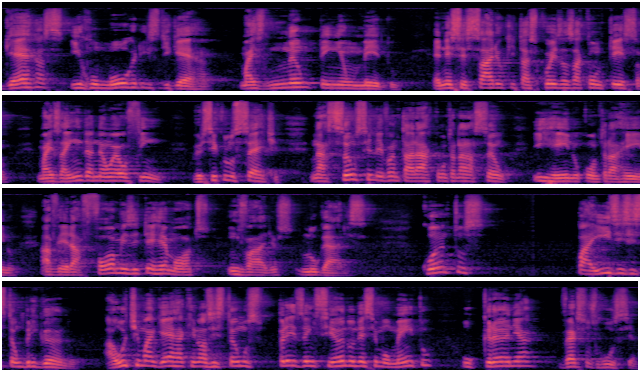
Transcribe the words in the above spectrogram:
guerras e rumores de guerra, mas não tenham medo. É necessário que tais coisas aconteçam, mas ainda não é o fim. Versículo 7: Nação se levantará contra nação e reino contra reino. Haverá fomes e terremotos em vários lugares. Quantos países estão brigando? A última guerra que nós estamos presenciando nesse momento, Ucrânia versus Rússia.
